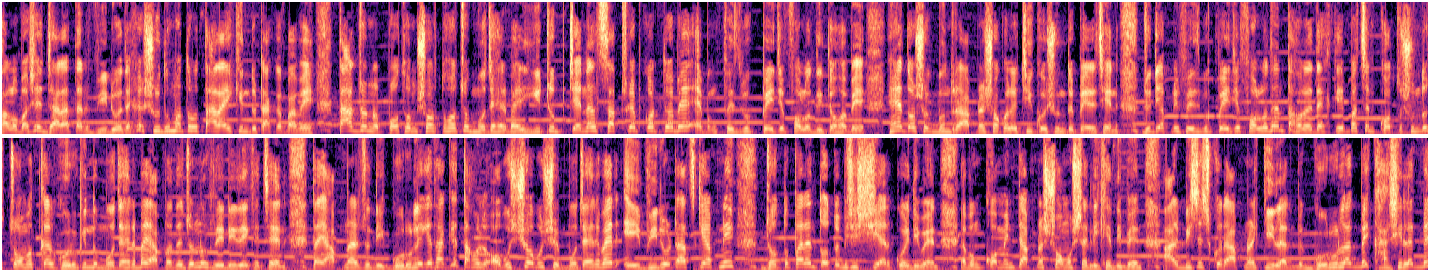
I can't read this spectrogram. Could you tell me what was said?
ভালোবাসে, যারা তার ভিডিও দেখে, শুধুমাত্র তারাই কিন্তু টাকা পাবে। তার জন্য প্রথম শর্ত হচ্ছে মোজাহের ভাইয়ের ইউটিউব চ্যানেল সাবস্ক্রাইব করতে হবে এবং ফেসবুক পেজে ফলো দিতে হবে। হ্যাঁ দর্শক বন্ধুরা, আপনারা সকলে ঠিকই শুনতে পেরেছেন। যদি আপনি ফেসবুক পেজে ফলো দেন, তাহলে দেখতেই পাচ্ছেন কত সুন্দর চমৎকার গরু কিন্তু মোজাহের ভাই আপনাদের জন্য রেডি রেখেছেন তাই আপনার যদি গরু লেগে থাকে, তাহলে অবশ্যই অবশ্যই মোজাহের ভাইয়ের এই ভিডিওটা আজকে আপনি যত পারেন তত বেশি শেয়ার করে দিবেন এবং কমেন্টে আপনার সমস্যা লিখে দিবেন। আর বিশেষ করে আপনার কি লাগবে? গরু লাগবে, খাসি লাগবে,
